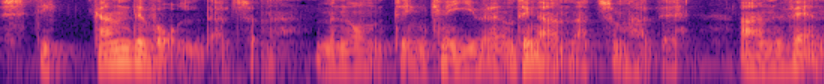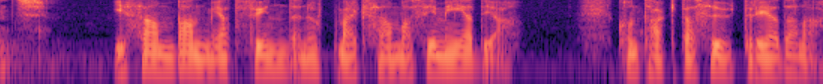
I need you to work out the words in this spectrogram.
stickande våld, alltså med någonting, kniv eller någonting annat som hade använts. I samband med att fynden uppmärksammas i media kontaktas utredarna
